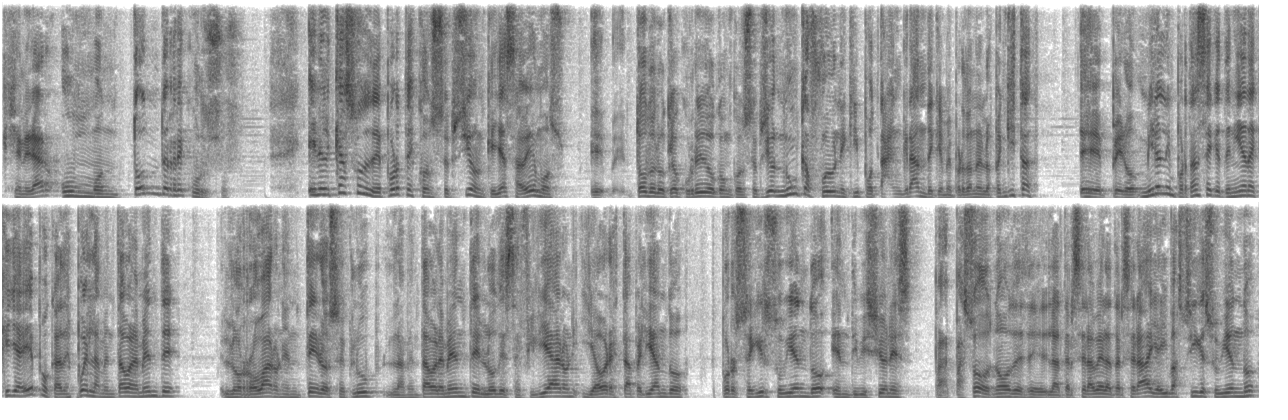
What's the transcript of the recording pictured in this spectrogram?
generar un montón de recursos. En el caso de Deportes Concepción, que ya sabemos eh, todo lo que ha ocurrido con Concepción. Nunca fue un equipo tan grande, que me perdonen los penquistas, eh, pero mira la importancia que tenía en aquella época. Después, lamentablemente, lo robaron entero ese club, lamentablemente lo desafiliaron y ahora está peleando por seguir subiendo en divisiones. Pasó, ¿no? Desde la tercera B a la tercera A y ahí va, sigue subiendo.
